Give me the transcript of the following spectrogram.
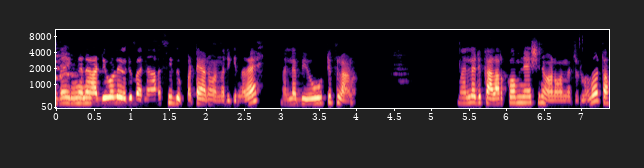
ഇത് ഇങ്ങനെ അടിപൊളി ഒരു ബനാറസി ദുപ്പട്ടയാണ് വന്നിരിക്കുന്നത്. നല്ല ബ്യൂട്ടിഫുൾ ആണ്. നല്ലൊരു കളർ കോമ്പിനേഷനും ആണ് വന്നിട്ടുള്ളത് കേട്ടോ.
